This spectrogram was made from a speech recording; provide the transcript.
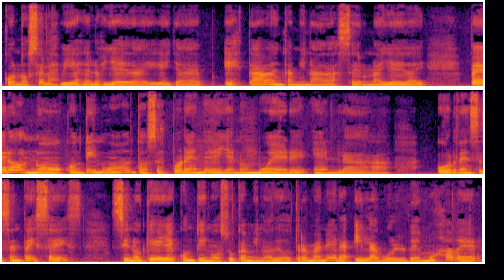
conoce las vías de los Jedi, ella estaba encaminada a ser una Jedi, pero no continuó, entonces por ende ella no muere en la Orden 66, sino que ella continuó su camino de otra manera y la volvemos a ver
